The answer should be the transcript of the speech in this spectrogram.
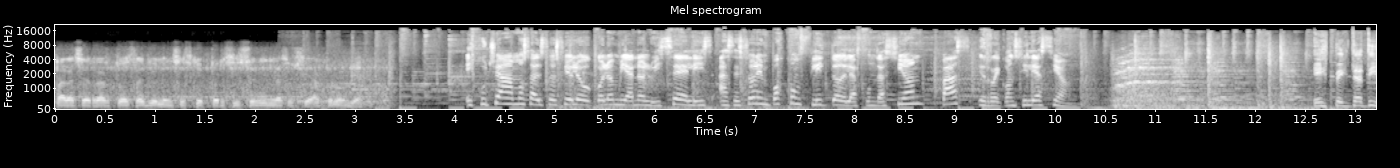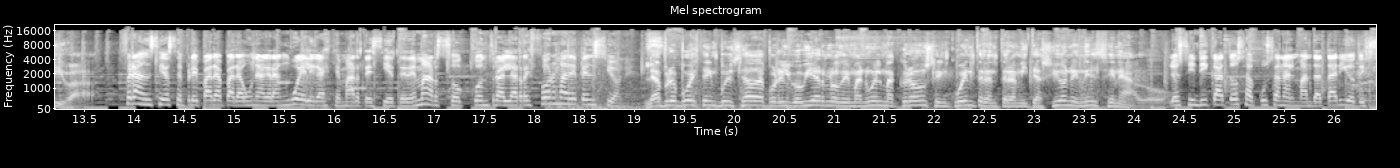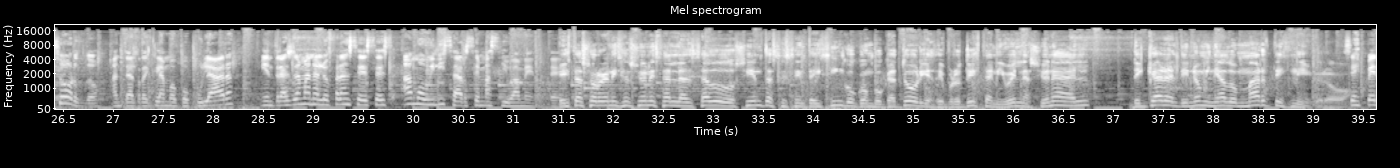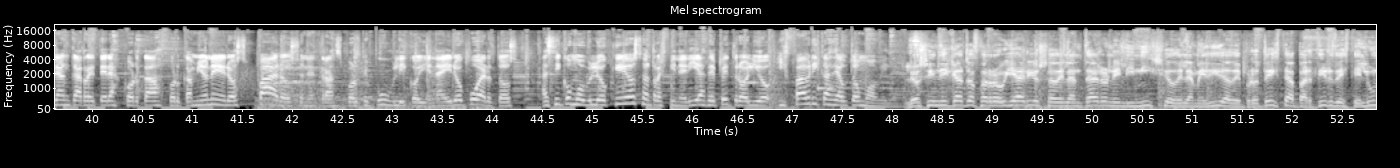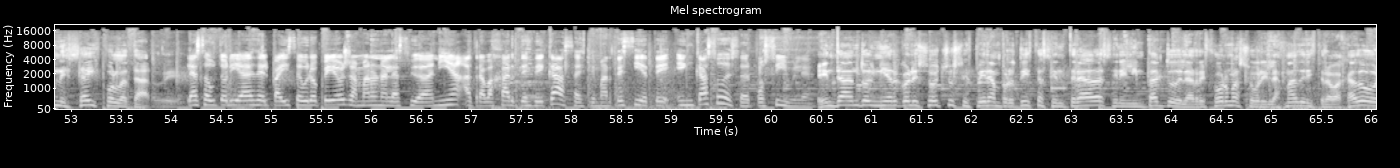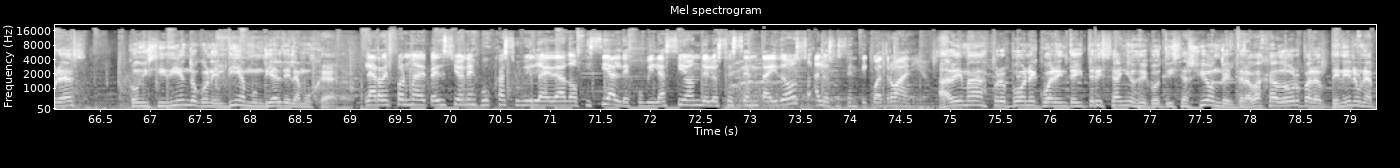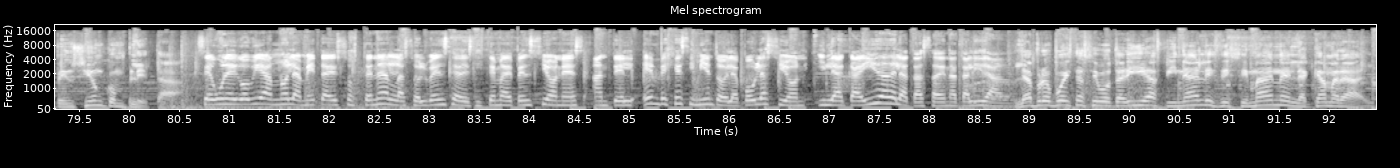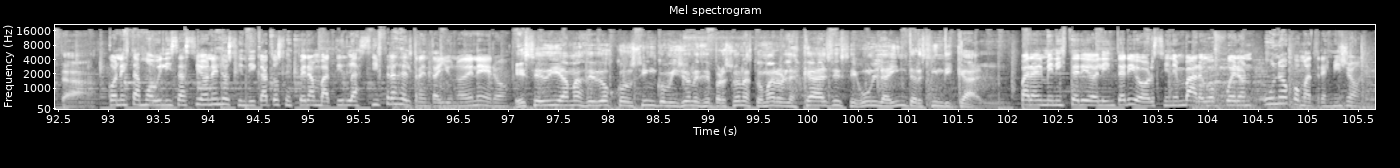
para cerrar todas estas violencias que persisten en la sociedad colombiana. Escuchábamos al sociólogo colombiano Luis Ellis, asesor en posconflicto de la Fundación Paz y Reconciliación. Expectativa. Francia se prepara para una gran huelga este martes 7 de marzo contra la reforma de pensiones. La propuesta impulsada por el gobierno de Manuel Macron se encuentra en tramitación en el Senado. Los sindicatos acusan al mandatario de sordo ante el reclamo popular, mientras llaman a los franceses a movilizarse masivamente. Estas organizaciones han lanzado 265 convocatorias de protesta a nivel nacional de cara al denominado martes negro. Se esperan carreteras cortadas por camioneros, paros en el transporte público y en aeropuertos, así como bloqueos en refinerías de petróleo y fábricas de automóviles. Los sindicatos ferroviarios adelantaron el inicio de la medida de protesta a partir de este lunes 6 por la tarde. Las autoridades del país europeo llamaron a la ciudadanía a trabajar desde casa este martes 7 en caso de ser posible. En tanto, el miércoles 8 se esperan protestas centradas en el impacto de la reforma sobre las madres trabajadoras coincidiendo con el Día Mundial de la Mujer. La reforma de pensiones busca subir la edad oficial de jubilación de los 62 a los 64 años. Además, propone 43 años de cotización del trabajador para obtener una pensión completa. Según el gobierno, la meta es sostener la solvencia del sistema de pensiones ante el envejecimiento de la población y la caída de la tasa de natalidad. La propuesta se votaría a finales de semana en la Cámara Alta. Con estas movilizaciones, los sindicatos esperan batir las cifras del 31 de enero. Ese día más de 2,5 millones de personas tomaron las calles según la intersindical. Para el Ministerio del Interior, sin embargo, fueron 1,3 millones.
